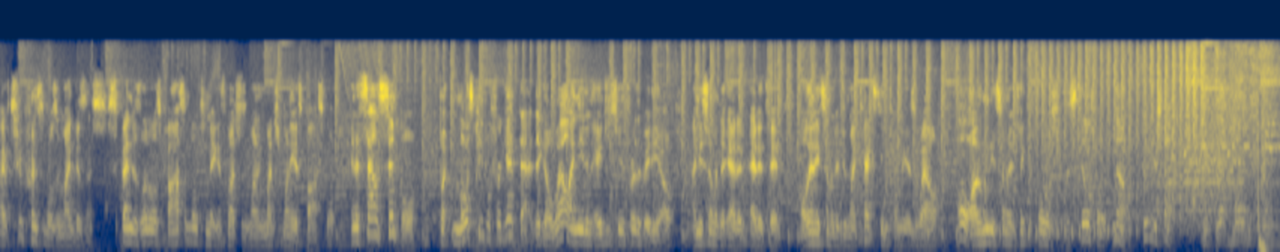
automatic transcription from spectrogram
I have two principles in my business: spend as little as possible to make as much as money, much money as possible. And it sounds simple, but most people forget that. They go, "Well, I need an agency for the video. I need someone to edit edit it. Oh, I need someone to do my texting for me as well. Oh, oh we need someone to take the photos for the still photos. No, do it yourself."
